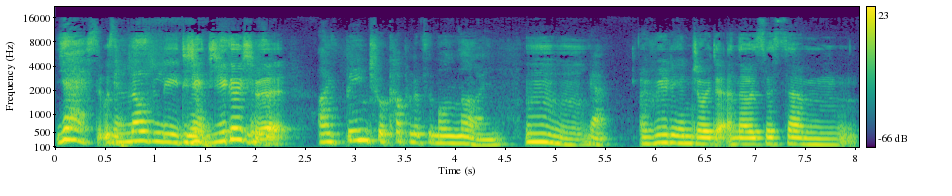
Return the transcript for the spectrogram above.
yes, it was Yes. lovely. Did you did you go to it? I've been to a couple of them online. Mm. Yeah, I really enjoyed it, and there was this um,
